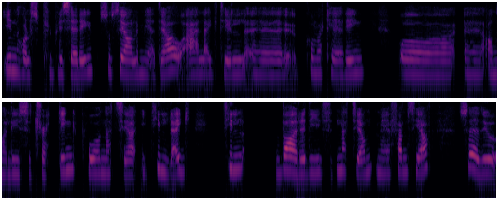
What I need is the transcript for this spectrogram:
innholdspublisering på sosiale medier, og jeg legger til eh, konvertering og eh, analysetracking på nettsida i tillegg til bare de nettsidene med fem sider, så er det jo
